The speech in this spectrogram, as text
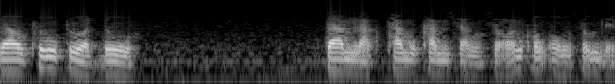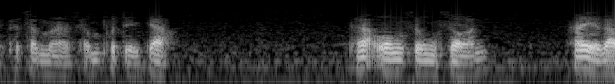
เราพึ่งตรวจดู ตามหลักธรรมคำสั่งสอนขององค์สมเด็จพระสัมมาสัมพุทธเจ้า พระองค์ทรงสอนให้เรา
